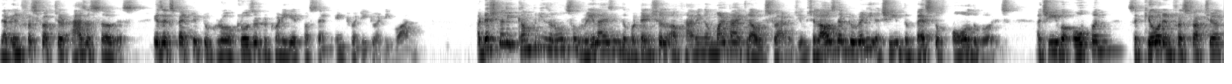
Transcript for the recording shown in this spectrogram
that infrastructure as a service is expected to grow closer to 28% in 2021. Additionally, companies are also realizing the potential of having a multi cloud strategy, which allows them to really achieve the best of all the worlds, achieve an open, secure infrastructure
